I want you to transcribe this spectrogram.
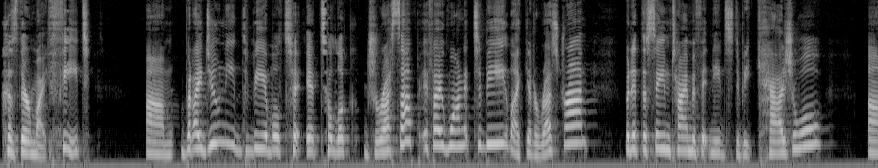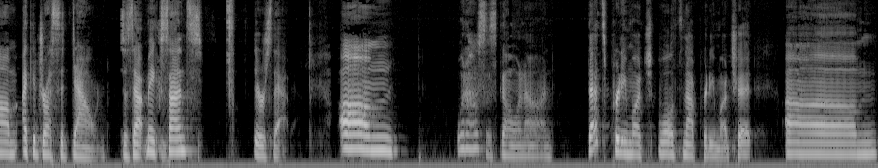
because they're my feet. Um, but I do need to be able to it to look dress up if I want it to be like at a restaurant. But at the same time, if it needs to be casual, um, I could dress it down. Does that make sense? There's that. Um, what else is going on? That's pretty much, well, it's not pretty much it. Um,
